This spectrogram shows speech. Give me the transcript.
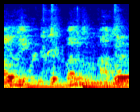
one be but after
